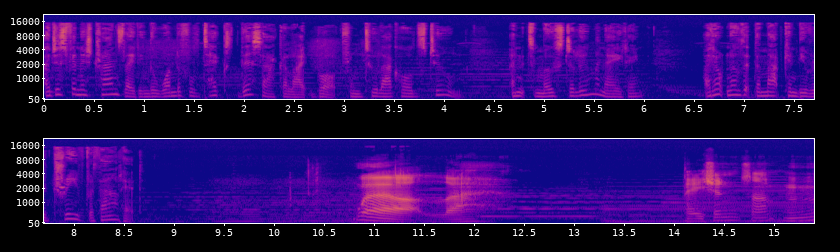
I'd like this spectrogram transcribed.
I just finished translating the wonderful text this acolyte brought from Tulak Hord's tomb, and it's most illuminating. I don't know that the map can be retrieved without it. Well, uh, patience, huh? Hmm?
